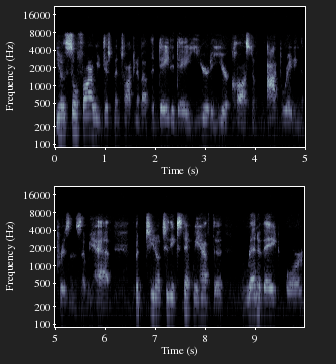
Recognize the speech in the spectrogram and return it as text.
You know so far we've just been talking about the day-to-day year-to-year cost of operating the prisons that we have. But you know to the extent we have to renovate or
